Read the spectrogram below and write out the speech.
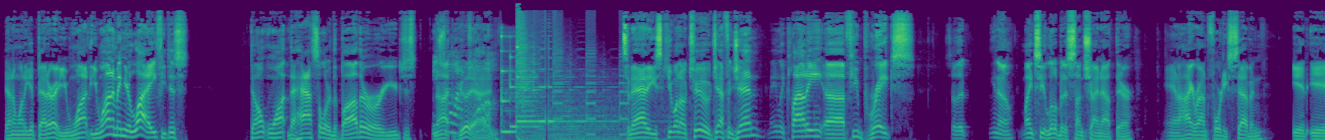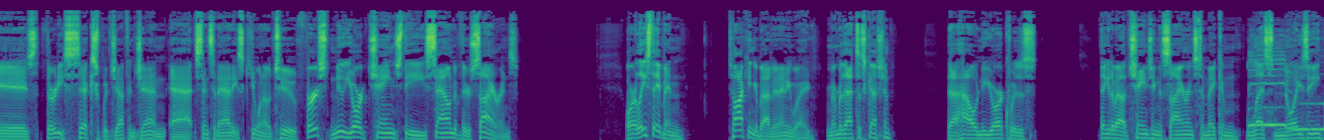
kind of want to get better. You want you want them in your life. You just don't want the hassle or the bother, or you're just You not good at it. Cincinnati's Q102, Jeff and Jen, mainly cloudy. Uh, a few breaks, so that you know might see a little bit of sunshine out there, and a high around 47. It is 36 with Jeff and Jen at Cincinnati's Q102. First, New York changed the sound of their sirens or at least they've been talking about it anyway. Remember that discussion? That how New York was thinking about changing the sirens to make them less noisy.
